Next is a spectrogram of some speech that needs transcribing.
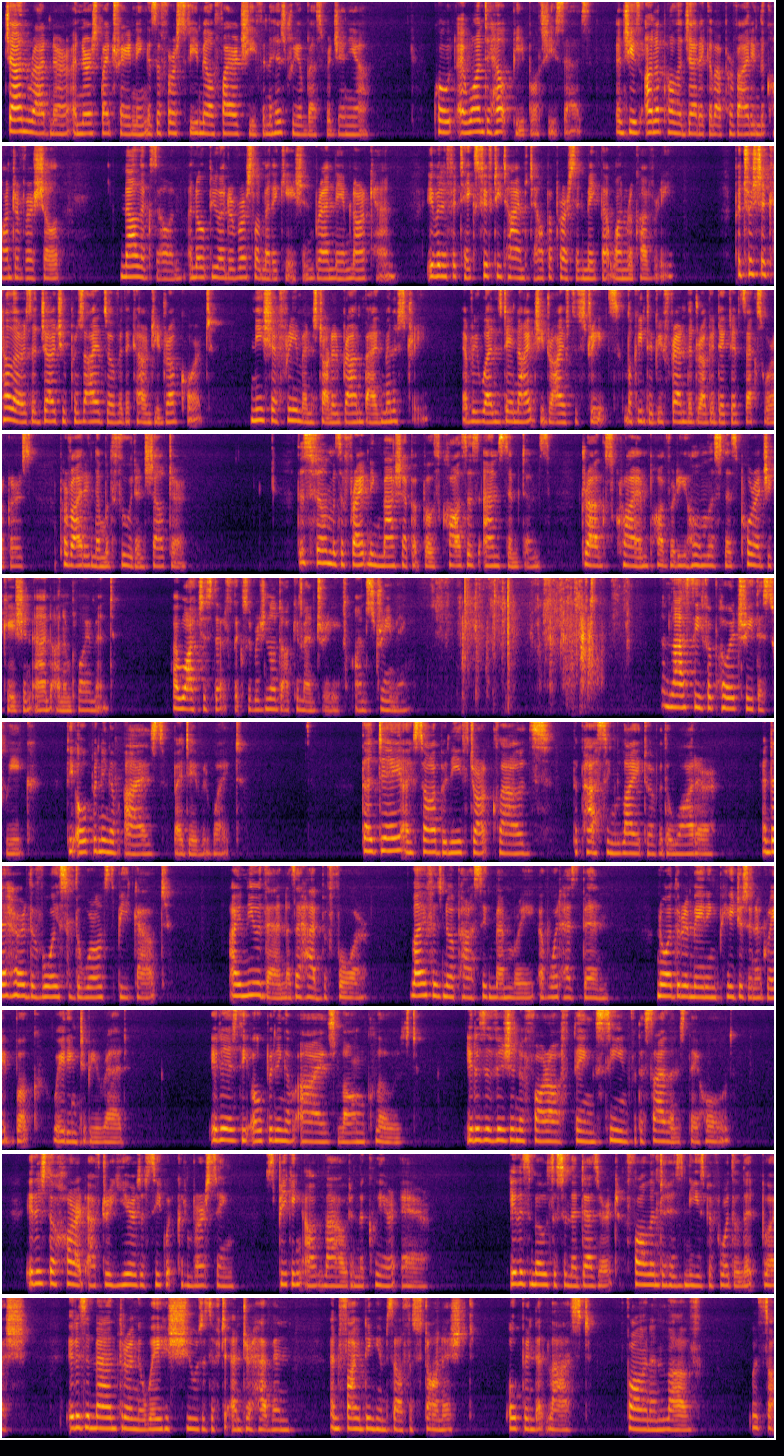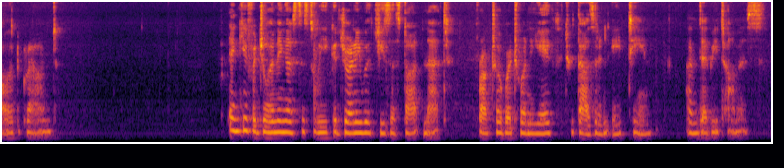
Jan Rader, a nurse by training, is the first female fire chief in the history of West Virginia. Quote, I want to help people, she says, and she is unapologetic about providing the controversial naloxone, an opioid reversal medication, brand name Narcan, even if it takes 50 times to help a person make that one recovery. Patricia Keller is a judge who presides over the county drug court. Necia Freeman started Brown Bag Ministry, Every Wednesday night, she drives the streets, looking to befriend the drug addicted sex workers, providing them with food and shelter. This film is a frightening mashup of both causes and symptoms drugs, crime, poverty, homelessness, poor education, and unemployment. I watched this Netflix original documentary on streaming. And lastly, for poetry this week, The Opening of Eyes by David Whyte. That day I saw beneath dark clouds the passing light over the water, and I heard the voice of the world speak out. I knew then, as I had before, life is no passing memory of what has been, nor the remaining pages in a great book waiting to be read. It is the opening of eyes long closed. It is a vision of far off things seen for the silence they hold. It is the heart after years of secret conversing, speaking out loud in the clear air. It is Moses in the desert, fallen to his knees before the lit bush. It is a man throwing away his shoes as if to enter heaven, and finding himself astonished, opened at last, fallen in love with solid ground. Thank you for joining us this week at JourneyWithJesus.net for October 28th, 2018. I'm Debbie Thomas.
